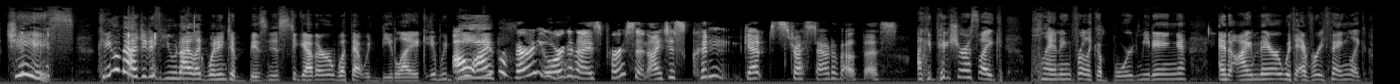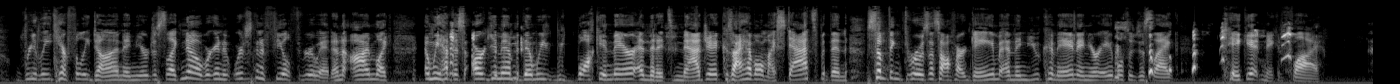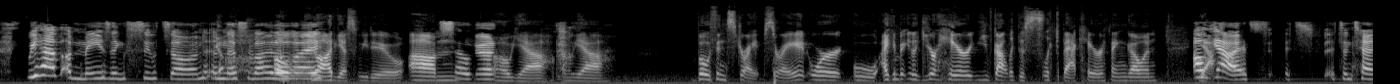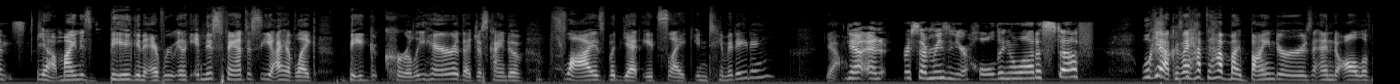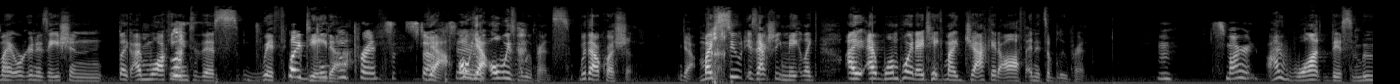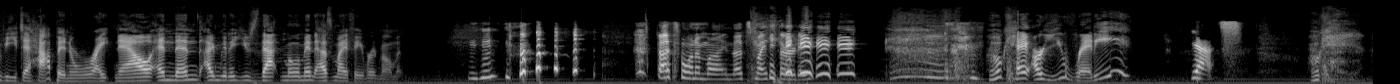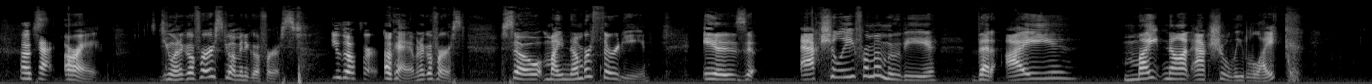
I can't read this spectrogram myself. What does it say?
Jeez. Can you imagine if you and I like went into business together, what that would be like? It would oh, be Oh, I'm a very organized person. I just couldn't get stressed out about this. I could picture us like planning for like a board meeting and I'm there with everything like really carefully done and you're just like, no, we're gonna we're just gonna feel through it. And I'm like and we have this argument, but then we, we walk in there and then it's magic because I have all my stats, but then something throws us off our game and then you come in and you're able to just like take it and make it fly. We have amazing suits on in this, by the Oh way. god, yes we do. Um So good. Oh yeah, oh yeah. both in stripes, right? Or oh, I can like your hair. You've got like this slicked back hair thing going. Oh yeah, it's it's it's intense. Yeah, mine is big and every like in this fantasy, I have like big curly hair that just kind of flies, but yet it's like intimidating. Yeah. Yeah, and for some reason you're holding a lot of stuff. Well, yeah, because I have to have my binders and all of my organization. Like I'm walking into this with Like data. blueprints and stuff. Yeah. Oh, too. Oh yeah, always blueprints, without question. Yeah. My suit is actually made like I at one point I take my jacket off and it's a blueprint. Hmm. Smart. I want this movie to happen right now, and then I'm going to use that moment as my favorite moment. Mm-hmm. That's one of mine. That's my 30. okay, are you ready? yes. Okay. Okay. All right. Do you want to go first? Do you want me to go first? You go first. Okay, I'm going to go first. So, my number 30 is actually from a movie that I might not actually like.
